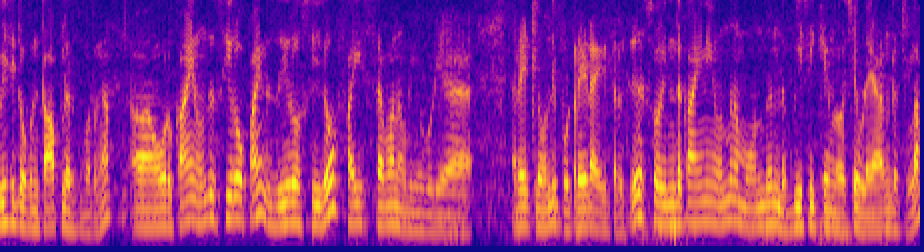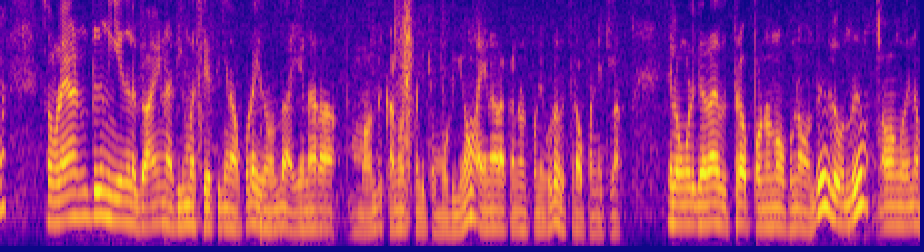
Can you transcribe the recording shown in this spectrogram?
பிசி டோக்கன் டாப்பில் இருக்கு பாருங்கள் ஒரு காயின் வந்து zero point zero zero five seven அப்படிங்கக்கூடிய ரேட்டில் வந்து இப்போ ட்ரேட் ஆகிட்டு இருக்குது ஸோ இந்த காயினையும் வந்து நம்ம வந்து இந்த பிசி கேமில் வச்சு விளையாண்டுக்கலாம். ஸோ விளையாண்டு நீங்கள் இதில் காயின் அதிகமாக சேர்த்திங்கன்னா கூட இதை வந்து ஐஎன்ஆராக நம்ம வந்து கன்வெர்ட் பண்ணிக்க முடியும். ஐஎன்ஆராக கன்வெர்ட் பண்ணி கூட வித்ரா பண்ணிக்கலாம். இதில் உங்களுக்கு எதாவது வித்ரா பண்ணணும் அப்படின்னா வந்து இதில் வந்து அவங்க என்ன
